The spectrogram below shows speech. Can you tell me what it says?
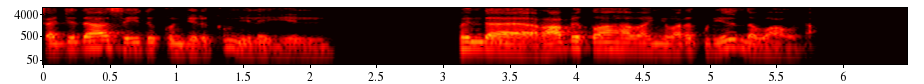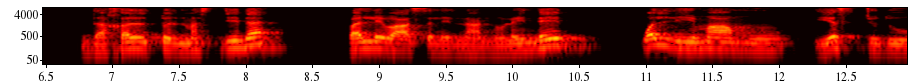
சஜதா செய்து கொண்டிருக்கும் நிலையில். இந்த ராபித்தாக வாங்கி வரக்கூடியது இந்த வாவு தான் தகல் துல் மஸ்ஜித பள்ளிவாசலில் நான் நுழைந்தேன். வல் இமாமு எஸ் ஜுது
